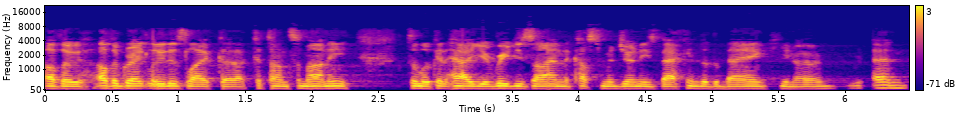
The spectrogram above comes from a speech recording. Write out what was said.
other other great leaders like uh, Ketan Samani to look at how you redesign the customer journeys back into the bank. You know, and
